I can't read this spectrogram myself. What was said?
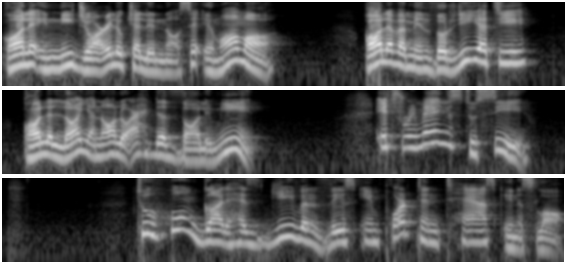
قال إني جاعلك للناس إماما قال ومن ذريتي قال لا ينال عهد الظالمين It remains to see to whom God has given this important task in Islam.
